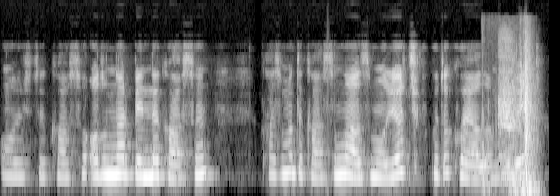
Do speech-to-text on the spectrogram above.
O yüzden kalsın. Odunlar bende kalsın. Kazma da kalsın. Lazım oluyor. Çubuğu da koyalım. Evet.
